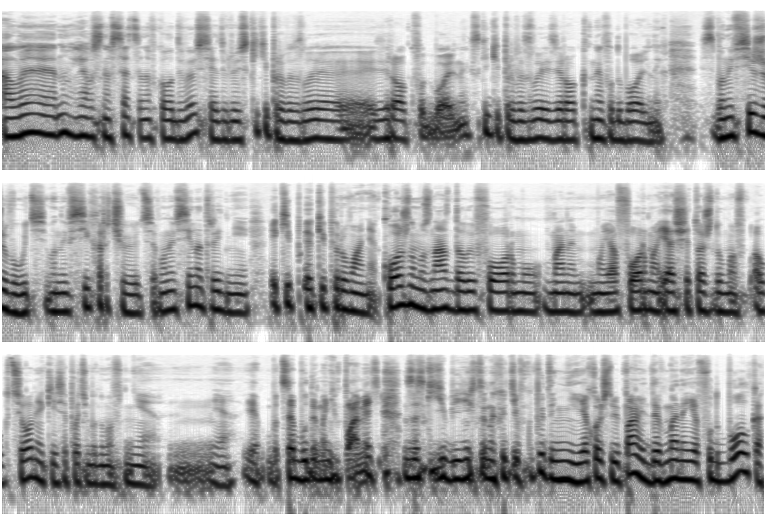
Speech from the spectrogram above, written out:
Але ну я ось на все це навколо дивився. Я дивлюсь, скільки привезли зірок футбольних, скільки привезли зірок нефутбольних. Вони всі живуть, вони всі харчуються, вони всі на три дні. Екіп, екіпірування. Кожному з нас дали форму. В мене моя форма. Я ще теж думав, аукціон якийсь, я потім подумав, ні, ні, я, бо це буде мені пам'ять, за скільки б її ніхто не хотів купити. Ні, я хочу собі пам'ять, де в мене є футболка,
